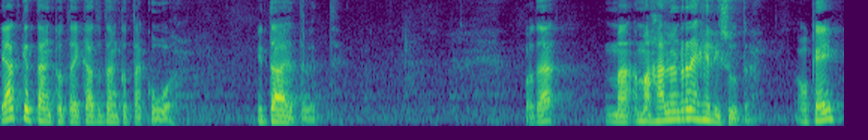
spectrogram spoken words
Jatketaanko tai katsotaanko takua? Mitä ajattelette? Ota, mä, mä haluan rehellisyyttä, okei? Okay?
